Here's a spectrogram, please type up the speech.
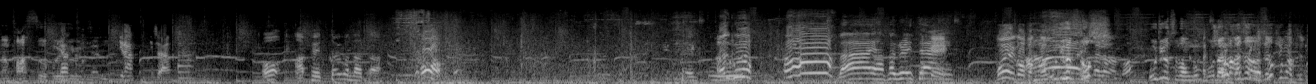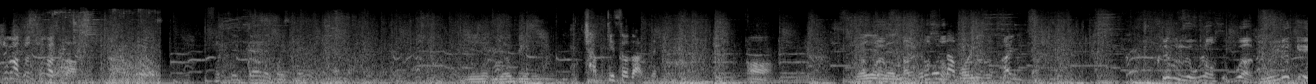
난 봤어 왜 그런지 이락장 어 앞에 떨고 났다. 어! 아이고. 아. 바이 하프 그레이트 오케이 타임. 뭐야 이거 아, 방금 어디 갔어? 어디 갔어 방금? 뭐 날라가지 않았어? 죽었어 죽었어 죽었어 했을 때는 거의 여, 여기 잡기 써도 안 돼 어. 왜냐면 아, 날 조금 더 떴어. 멀리서 아니 클립은 왜 올라갔어? 뭐야 왜 이렇게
